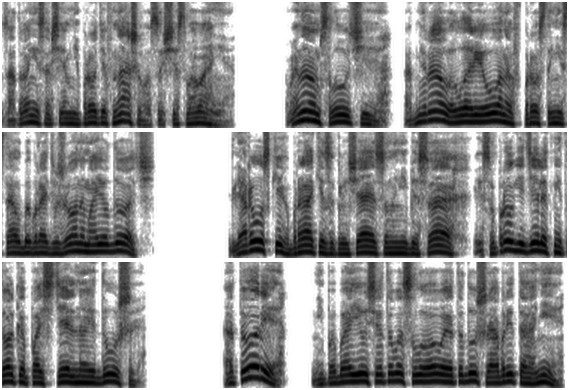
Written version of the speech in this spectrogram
Зато они совсем не против нашего существования. В ином случае адмирал Ларионов просто не стал бы брать в жены мою дочь. Для русских браки заключаются на небесах, и супруги делят не только постель, но и души. А Тори, не побоюсь этого слова, это душа Британии.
